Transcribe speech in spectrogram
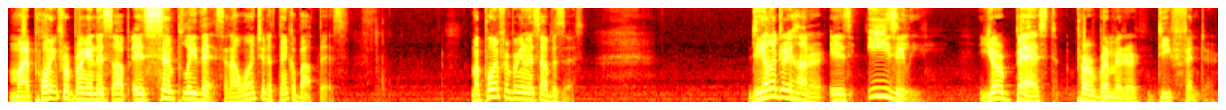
my point for bringing this up is simply this, and I want you to think about this. My point for bringing this up is this DeAndre Hunter is easily your best perimeter defender.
